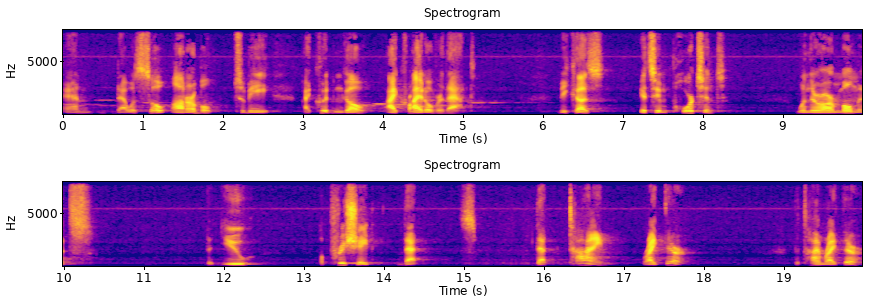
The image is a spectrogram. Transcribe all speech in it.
and that was so honorable to me. I couldn't go. I cried over that because it's important when there are moments that you appreciate that, that time right there. The time right there.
